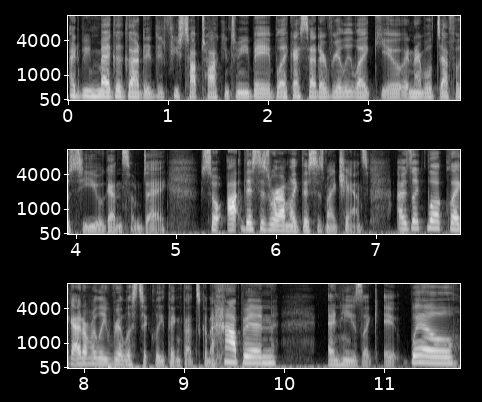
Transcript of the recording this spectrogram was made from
I'd be mega gutted if you stop talking to me, babe. Like I said, I really like you and I will definitely see you again someday. So uh, this is where I'm like, this is my chance. I was like, look, like I don't really realistically think that's going to happen. And he's like, it will,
